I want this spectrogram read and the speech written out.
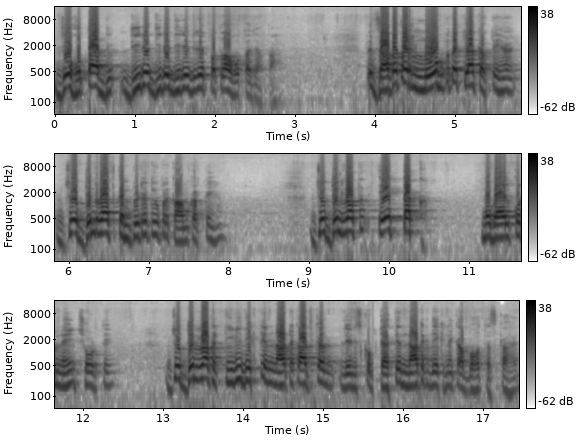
जो होता है, धीरे धीरे धीरे धीरे पतला होता जाता है। तो ज़्यादातर लोग पता क्या करते हैं? जो दिन रात कंप्यूटर के ऊपर काम करते हैं, जो दिन रात एक तक मोबाइल को नहीं छोड़ते, जो दिन रात टीवी देखते हैं, नाटक आजकल लेडीज़ को कहते हैं, नाटक देखने का बहुत तस्का है।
